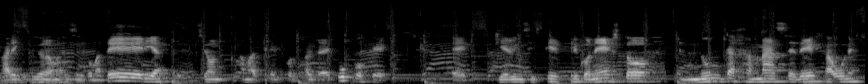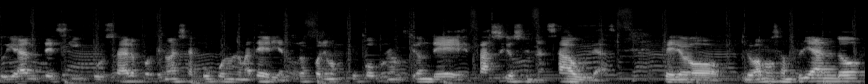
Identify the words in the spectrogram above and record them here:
para inscripción a más de cinco materias, para inscripción a materias por falta de cupo, que eh, quiero insistir con esto, nunca jamás se deja a un estudiante sin cursar porque no haya cupo en una materia. Nosotros ponemos cupo por una opción de espacios en las aulas, pero lo vamos ampliando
